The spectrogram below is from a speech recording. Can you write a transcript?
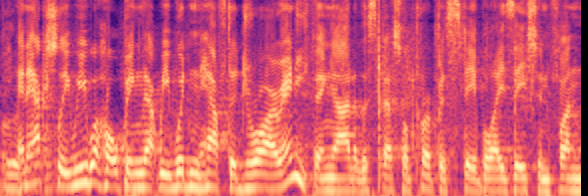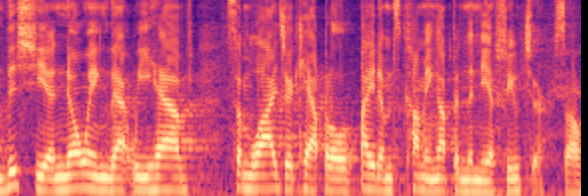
other- And actually, we were hoping that we wouldn't have to draw anything out of the special purpose stabilization fund this year, knowing that we have some larger capital items coming up in the near future, so.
